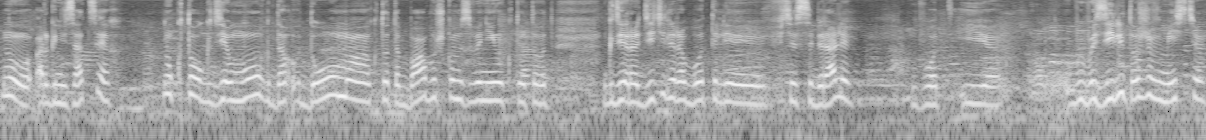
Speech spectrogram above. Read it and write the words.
ну, организациях. Ну, кто где мог, дома, кто-то бабушкам звонил, кто-то вот где родители работали, все собирали вот, и вывозили тоже вместе,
